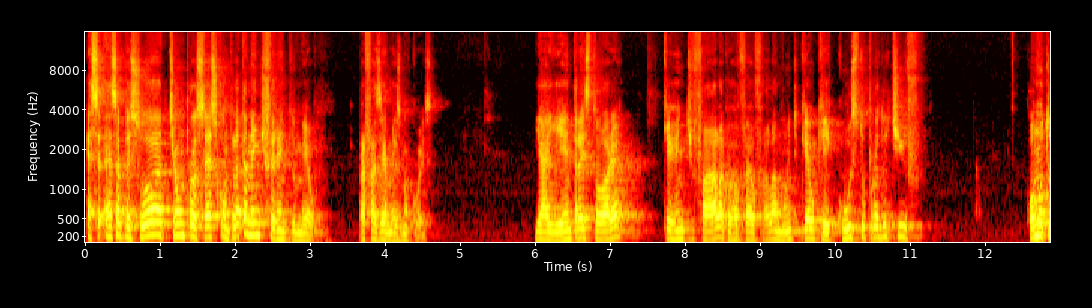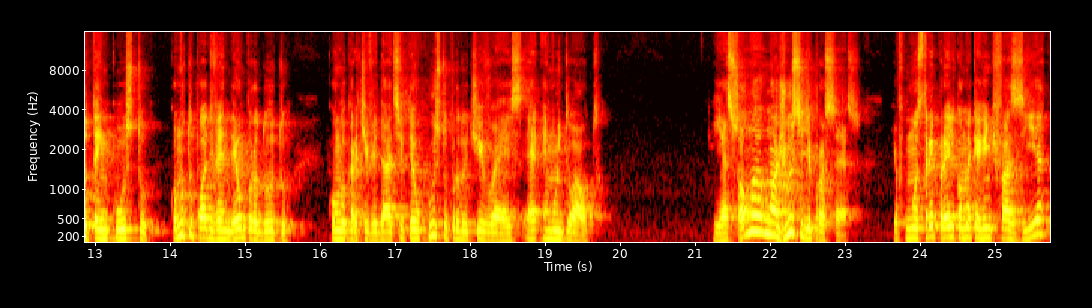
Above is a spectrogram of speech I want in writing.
essa, essa pessoa tinha um processo completamente diferente do meu para fazer a mesma coisa. E aí entra a história que a gente fala, que o Rafael fala muito, que é o que? Custo produtivo. Como tu tem custo, como tu pode vender um produto com lucratividade se o teu custo produtivo é, é, é muito alto? E é só uma, um ajuste de processo. Eu mostrei para ele como é que a gente fazia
